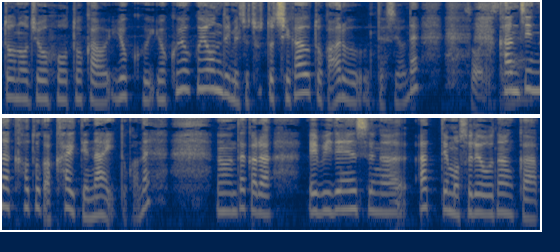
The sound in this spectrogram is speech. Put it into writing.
トの情報とかをよく、よくよく読んでみるとちょっと違うとかあるんですよね。そうですね。肝心なことが書いてないとかね。うん、だから、エビデンスがあってもそれをなんか、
